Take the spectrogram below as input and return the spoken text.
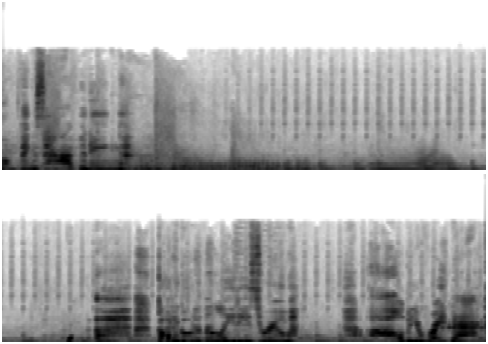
Something's happening. Uh, gotta go to the ladies' room. I'll be right back.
